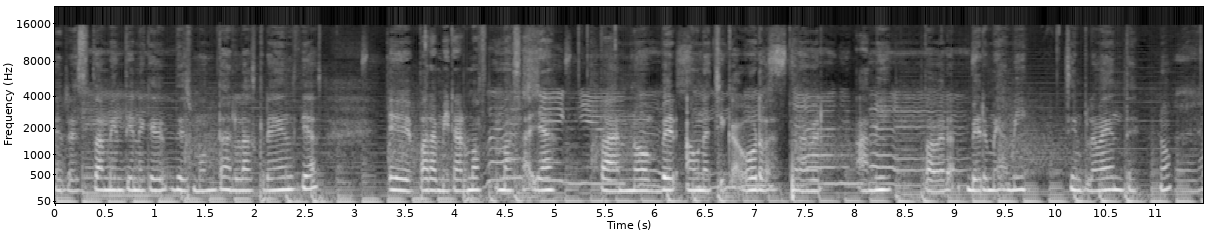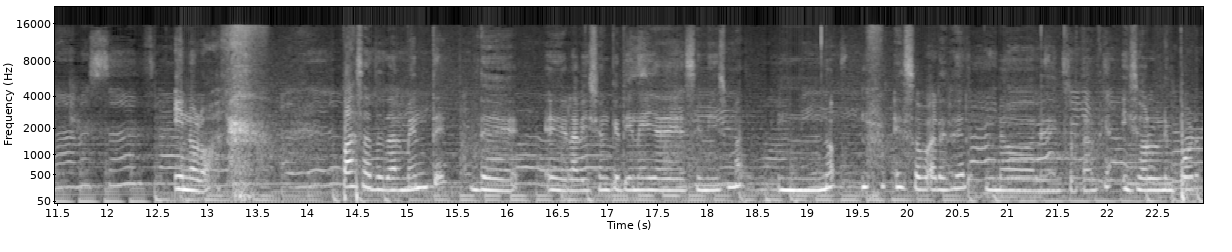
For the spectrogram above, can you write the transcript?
el resto también tiene que desmontar las creencias eh, para mirar más, más allá para no ver a una chica gorda, para ver a mí, para ver, verme a mí, simplemente, ¿no? Y no lo hace. Pasa totalmente de eh, la visión que tiene ella de sí misma. No, eso parecer no le da importancia y solo le importa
